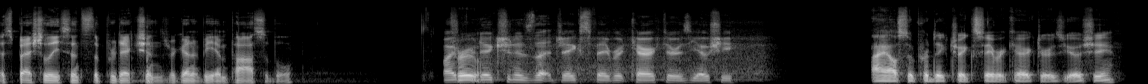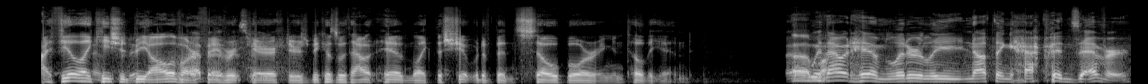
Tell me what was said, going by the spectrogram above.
especially since the predictions were gonna be impossible. My True. prediction is that Jake's favorite character is Yoshi. I also predict Jake's favorite character is Yoshi. I feel like he should be all of our favorite this week. characters because without him, like the shit would have been so boring until the end. Uh, Without him, literally nothing happens ever.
